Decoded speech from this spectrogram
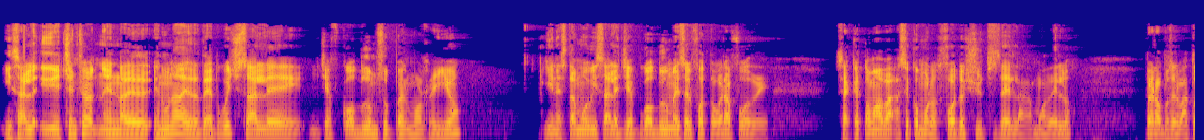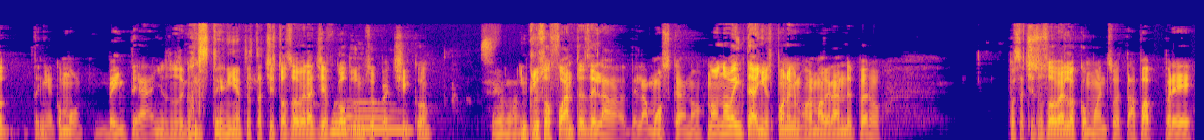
y sale, y de hecho, en, la de- en una de Dead Witch sale Jeff Goldblum super morrillo. Y en esta movie sale Jeff Goldblum, es el fotógrafo de. O sea, que toma, hace como los photoshoots de la modelo. Pero pues el vato tenía como 20 años, no sé cuántos tenía. Entonces está chistoso ver a Jeff Goldblum super chico. Sí, man. Incluso fue antes de la, de la mosca, ¿no? No, no 20 años, pone que a lo mejor más grande, pero. Pues está chistoso verlo como en su etapa pre.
